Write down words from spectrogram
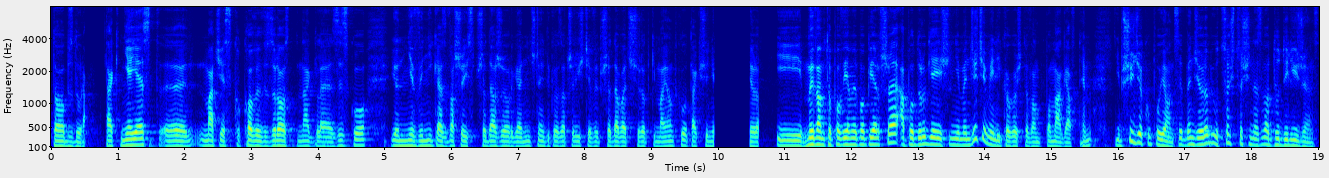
to bzdura. Tak nie jest. Macie skokowy wzrost nagle zysku i on nie wynika z waszej sprzedaży organicznej, tylko zaczęliście wyprzedawać środki majątku. Tak się nie i my Wam to powiemy po pierwsze, a po drugie, jeśli nie będziecie mieli kogoś, kto Wam pomaga w tym i przyjdzie kupujący, będzie robił coś, co się nazywa due diligence.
